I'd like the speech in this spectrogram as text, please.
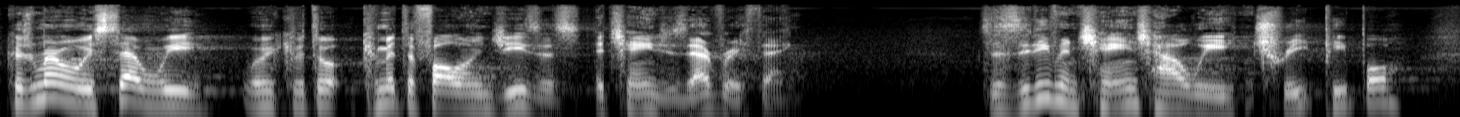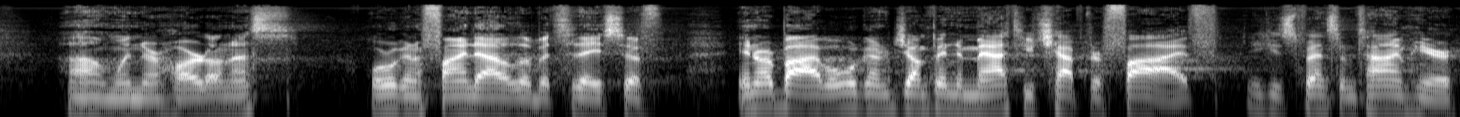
Because remember, we said when we, when we commit to following Jesus, it changes everything. Does it even change how we treat people um, when they're hard on us? Well, we're going to find out a little bit today. So, if, in our Bible, we're going to jump into Matthew chapter 5. You can spend some time here.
